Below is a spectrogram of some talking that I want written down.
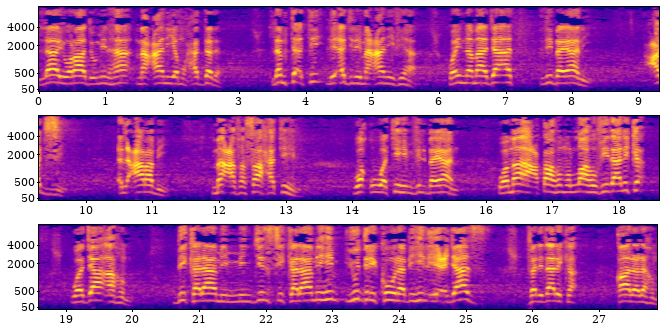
لا يراد منها معاني محددة. لم تأتي لأجل معاني فيها. وإنما جاءت لبيان عجز العرب مع فصاحتهم. وقوتهم في البيان وما أعطاهم الله في ذلك وجاءهم بكلام من جنس كلامهم يدركون به الإعجاز. فلذلك قال لهم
